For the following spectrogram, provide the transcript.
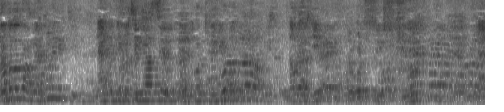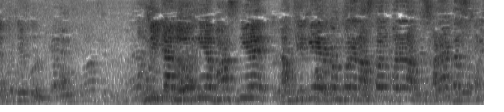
দাদা দাদা আমি কুড়িটা লোক নিয়ে বাঁশ নিয়ে লাঠি এরকম করে রাস্তার উপরে রাত্রি সাড়ে আটটার সময়।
